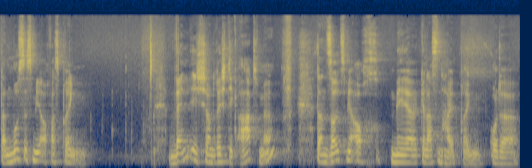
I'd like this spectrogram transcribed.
dann muss es mir auch was bringen. Wenn ich schon richtig atme, dann soll es mir auch mehr Gelassenheit bringen oder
